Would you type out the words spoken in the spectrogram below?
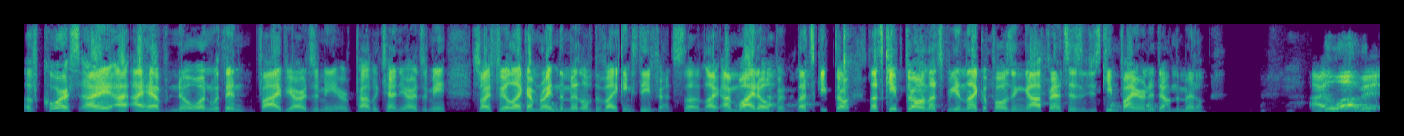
Of course, I, I I have no one within five yards of me, or probably ten yards of me. So I feel like I'm right in the middle of the Vikings defense. So like I'm wide open. Let's keep throwing. Let's keep throwing. Let's be in like opposing offenses and just keep firing it down the middle. I love it.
